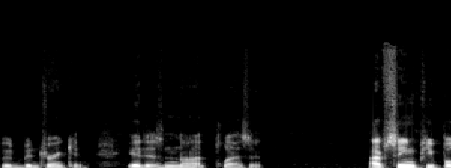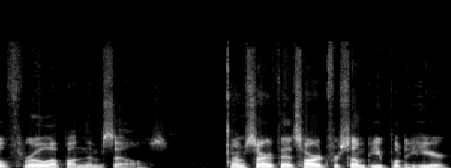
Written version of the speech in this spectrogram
who'd been drinking. It is not pleasant. I've seen people throw up on themselves. I'm sorry if that's hard for some people to hear,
